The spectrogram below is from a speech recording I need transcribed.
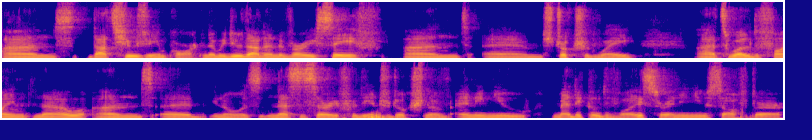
and that's hugely important. And we do that in a very safe and um, structured way. Uh, it's well defined now, and uh, you know it's necessary for the introduction of any new medical device or any new software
